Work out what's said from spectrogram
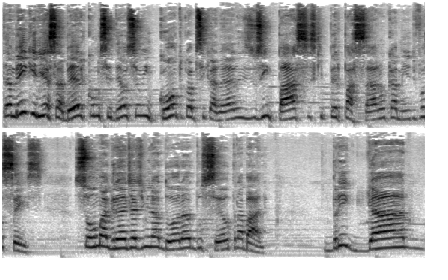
Também queria saber como se deu seu encontro com a psicanálise e os impasses que perpassaram o caminho de vocês. Sou uma grande admiradora do seu trabalho. Obrigado.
